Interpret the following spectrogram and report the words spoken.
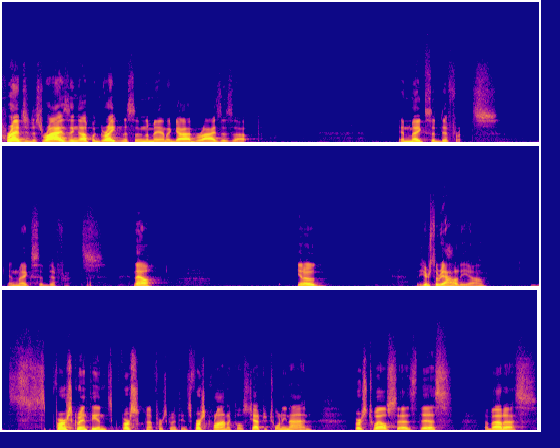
prejudice rising up, a greatness in the man of God rises up and makes a difference. And makes a difference. Now, you know, here's the reality, y'all. First Corinthians, first, not First Corinthians, First Chronicles chapter 29, verse 12 says this about us.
